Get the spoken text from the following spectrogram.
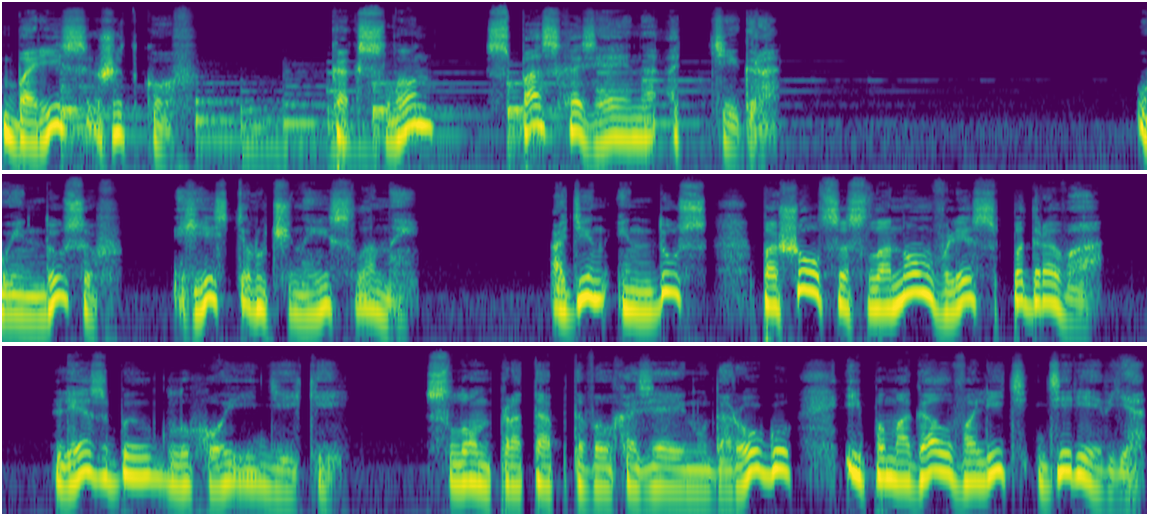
Борис Житков. Как слон спас хозяина от тигра. У индусов есть ручные слоны. Один индус пошел со слоном в лес по дрова. Лес был глухой и дикий. Слон протаптывал хозяину дорогу и помогал валить деревья,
